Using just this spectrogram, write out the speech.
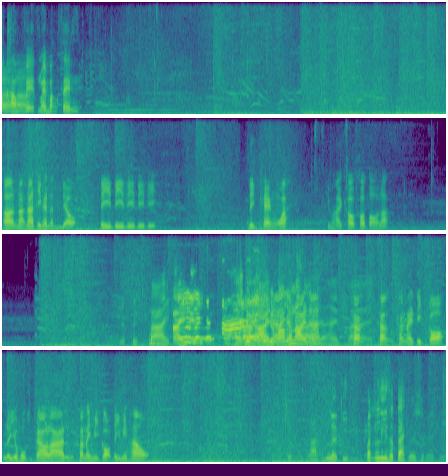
มาข้ามเฟสไม่บังเส้น อ่าหน้าหน้าที่ใครนะเดี๋ยวตีตีตีตีตีตีแข็งว่ะที่หายเข้าเข้าต่อละ อย่าเพิ่งตายเออมันจะตายอย่าตายอย่านะตายอย่านะตายนะ อย่าให้ข้าตางยข้างข้างในติดเกาะเหลืออยู่ 69 ล้าน ข้างในมีเกาะตีไม่เข้าเก็บล้างเหลือกี่มันรีสแต็กด้วยใช่ไหมพี่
